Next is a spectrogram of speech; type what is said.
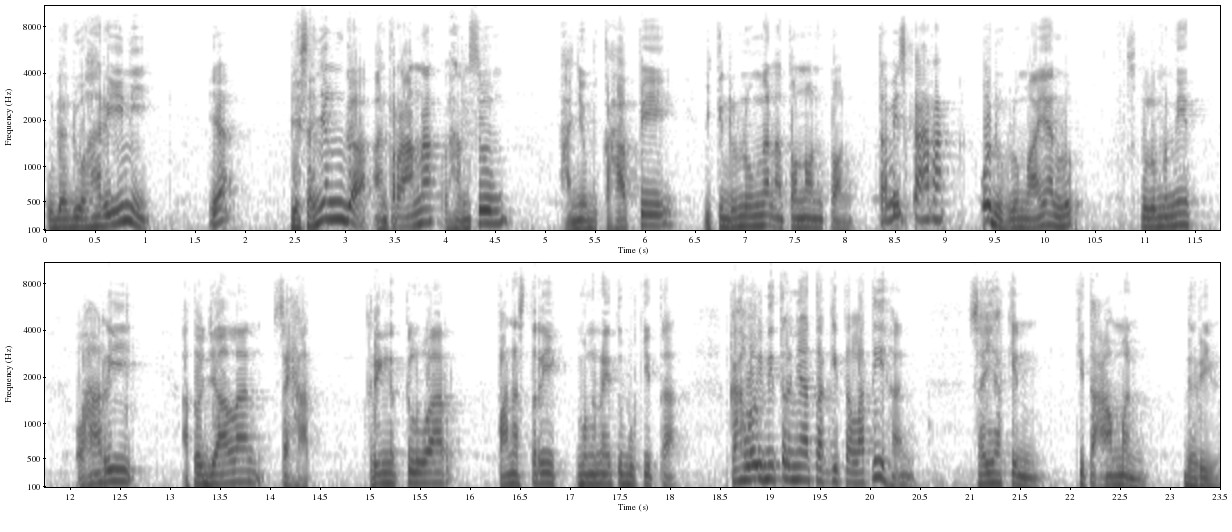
Udah dua hari ini, ya biasanya enggak, antar anak langsung hanya buka HP, bikin renungan atau nonton. Tapi sekarang, waduh lumayan loh, 10 menit, lari, atau jalan, sehat. Keringet keluar, panas terik mengenai tubuh kita. Kalau ini ternyata kita latihan, saya yakin kita aman dari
